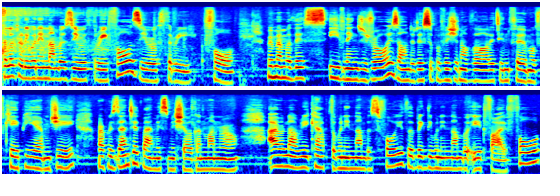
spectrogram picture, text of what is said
The little D winning number is 034034. Remember, this evening's draw is under the supervision of the auditing firm of KPMG, represented by Miss Michelle Gunn Munro. I will now recap the winning numbers for you. The big D winning number 854,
